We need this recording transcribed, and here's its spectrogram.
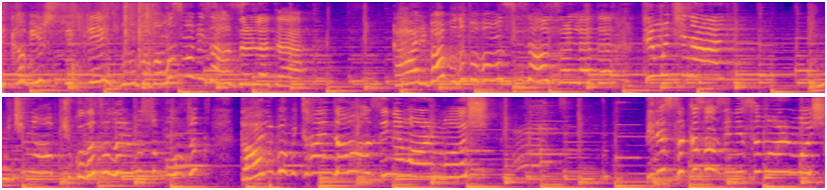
Harika bir sürpriz. Bunu babamız mı bize hazırladı? Galiba bunu babamız size hazırladı. Timuçinal. Timuçinal çikolatalarımızı bulduk. Galiba bir tane daha hazine varmış. Bir de sakız hazinesi varmış.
